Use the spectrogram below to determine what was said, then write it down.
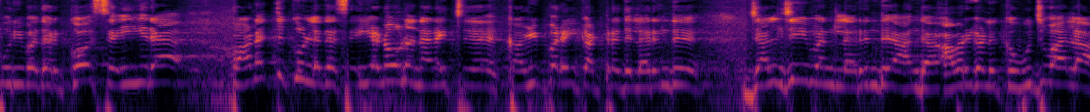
புரிவதற்கோ செய்கிற பணத்துக்குள்ளதை செய்யணும்னு நினைச்சு கழிப்பறை கட்டுறதுல இருந்து ஜல்ஜீவன்ல இருந்து அந்த அவர்களுக்கு உஜ்வாலா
